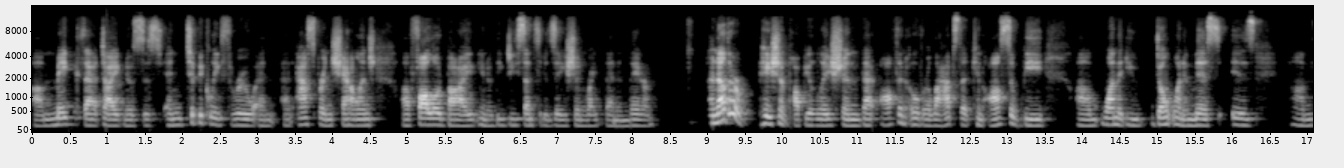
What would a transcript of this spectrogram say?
um, make that diagnosis and typically through an, an aspirin challenge uh, followed by you know the desensitization right then and there. Another patient population that often overlaps that can also be um, one that you don't want to miss is um,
